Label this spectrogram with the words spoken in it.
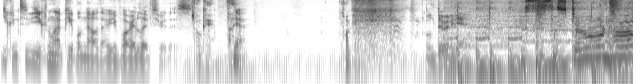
You can you can let people know that you've already lived through this. Okay. Fine. Yeah. Okay. We'll do it again. This is the Stonehall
